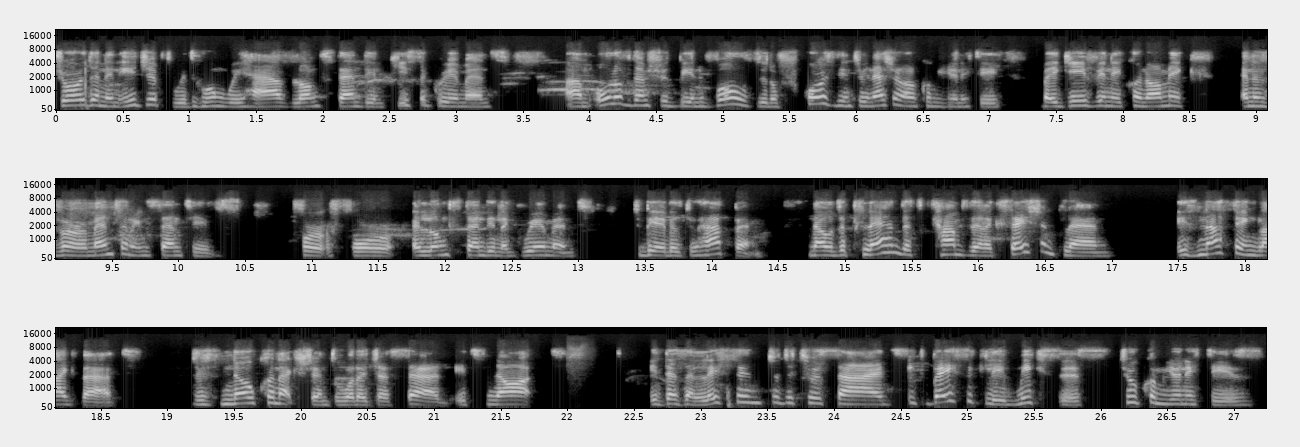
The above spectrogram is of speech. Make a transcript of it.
Jordan and Egypt, with whom we have long-standing peace agreements. Um, all of them should be involved, and of course, the international community by giving economic and environmental incentives for, for a long-standing agreement to be able to happen. Now, the plan that comes, the annexation plan, is nothing like that. There's no connection to what I just said. It's not it doesn't listen to the two sides. It basically mixes two communities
